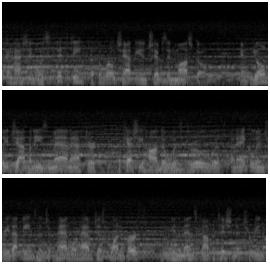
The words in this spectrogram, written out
Takahashi was 15th at the World Championships in Moscow and the only Japanese man after Takeshi Honda withdrew with an ankle injury. That means that Japan will have just one berth in the men's competition at Torino.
